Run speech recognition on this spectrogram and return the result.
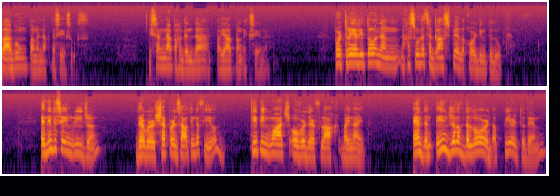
bagong panganak na si Jesus. Isang napakaganda at payapang eksena. Portrayal ito ng nakasulat sa Gospel according to Luke. And in the same region, there were shepherds out in the field, keeping watch over their flock by night. And an angel of the Lord appeared to them,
